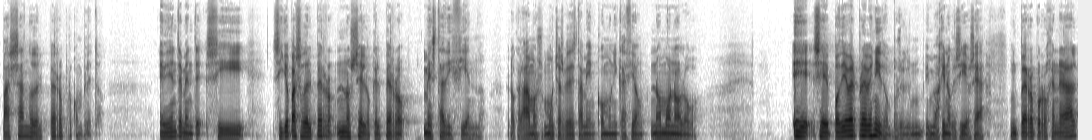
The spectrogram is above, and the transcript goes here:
Pasando del perro por completo. Evidentemente, si, si yo paso del perro, no sé lo que el perro me está diciendo. Lo que hablábamos muchas veces también, comunicación, no monólogo. Eh, ¿Se podía haber prevenido? Pues me imagino que sí. O sea, un perro por lo general,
